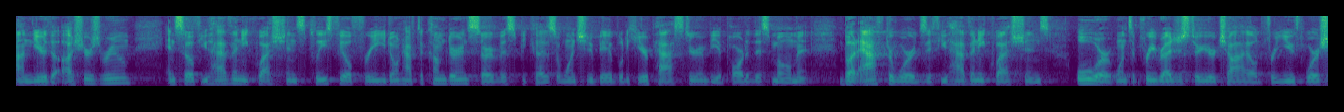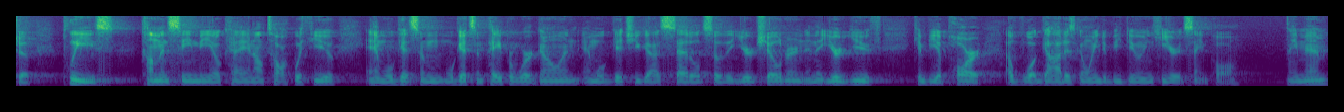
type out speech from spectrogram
uh, near the usher's room. And so if you have any questions, please feel free. You don't have to come during service because I want you to be able to hear Pastor and be a part of this moment. But afterwards, if you have any questions or want to pre register your child for youth worship, please come and see me okay? And i'll talk with you and we'll get some we'll get some paperwork going and we'll get you guys settled so that your children and that your youth can be a part of what god is going to be doing here at st paul. Amen?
